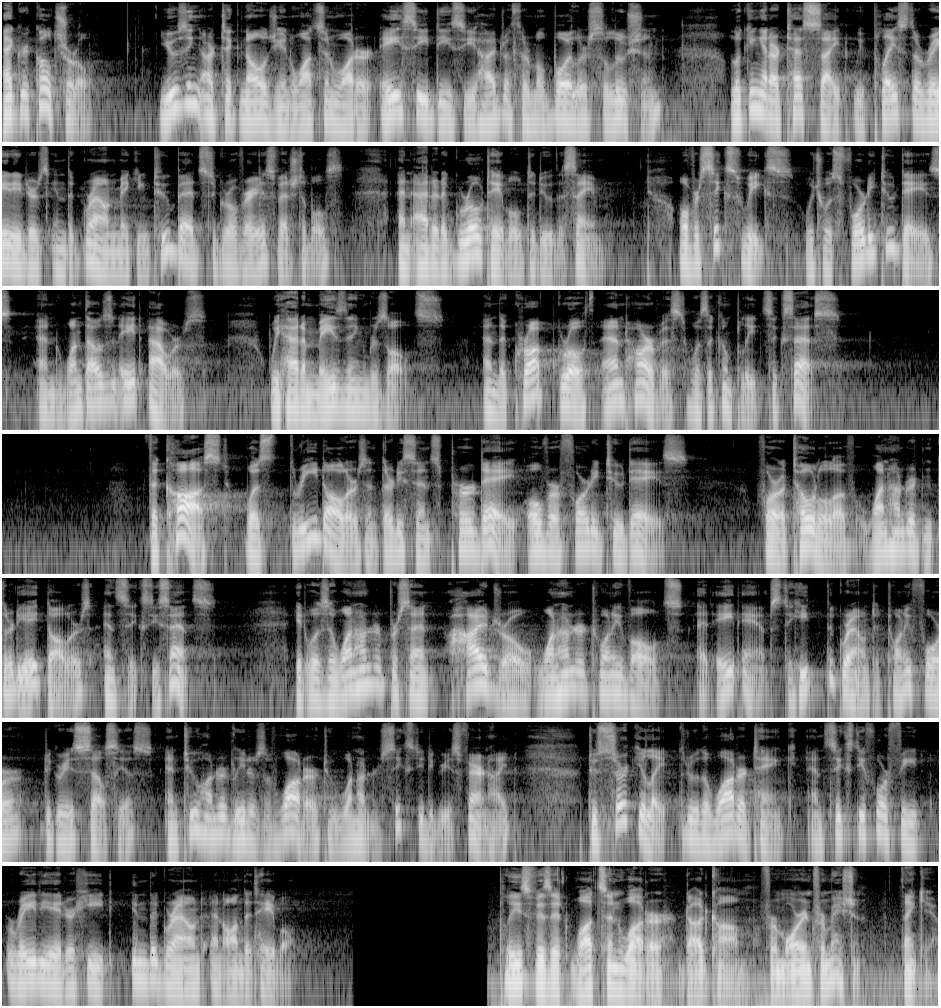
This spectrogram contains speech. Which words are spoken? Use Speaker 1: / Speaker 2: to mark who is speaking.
Speaker 1: Agricultural. Using our technology in Watson Water AC-DC hydrothermal boiler solution, looking at our test site, we placed the radiators in the ground making two beds to grow various vegetables and added a grow table to do the same. Over six weeks, which was 42 days and 1008 hours, we had amazing results, and the crop growth and harvest was a complete success. The cost was $3.30 per day over 42 days, for a total of $138.60. It was a 100% hydro 120 volts at 8 amps to heat the ground to 24 degrees Celsius and 200 liters of water to 160 degrees Fahrenheit to circulate through the water tank and 64 feet radiator heat in the ground and on the table. Please visit watsonwater.com for more information. Thank you.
